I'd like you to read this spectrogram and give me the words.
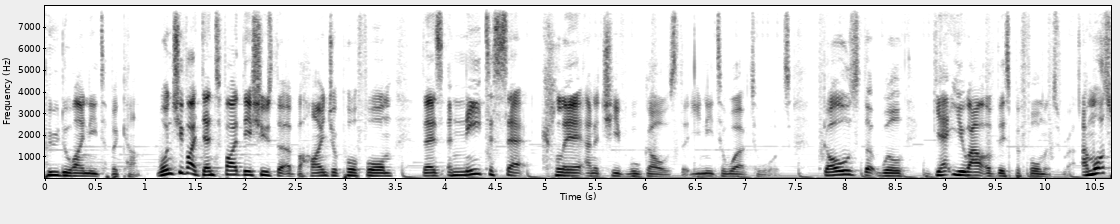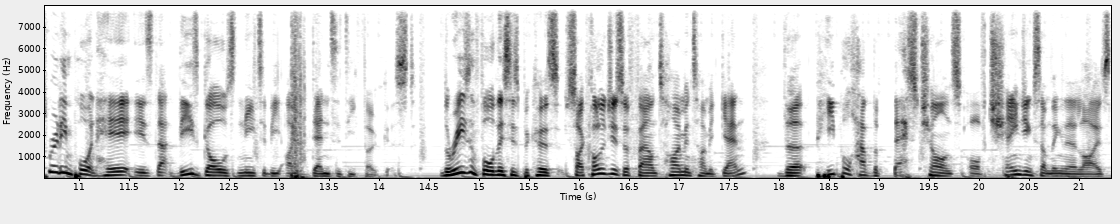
who do I need to become? Once you've identified the issues that are behind your poor form, there's a need to set clear and achievable goals that you need to work towards. Goals that will get you out of this performance rut. And what's really important here is that these goals need to be identity focused. The reason for this is because psychologists have found time and time again that people have the best chance of changing something in their lives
